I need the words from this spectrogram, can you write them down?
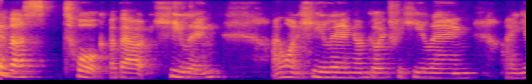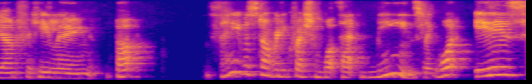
of us talk about healing. I want healing. I'm going for healing. I yearn for healing. But many of us don't really question what that means. Like, what is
